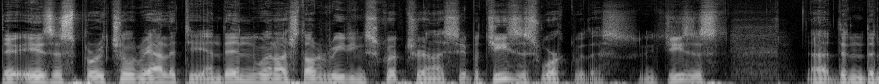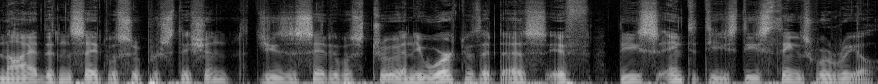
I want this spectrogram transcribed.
there is a spiritual reality. And then when I started reading scripture and I said, but Jesus worked with us. Jesus uh, didn't deny it, didn't say it was superstition. Jesus said it was true, and he worked with it as if these entities, these things were real.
